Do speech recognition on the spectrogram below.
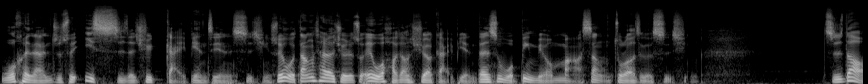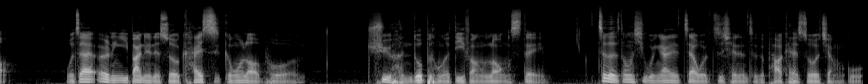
我很难就是一时的去改变这件事情。所以我当下就觉得说，哎，我好像需要改变，但是我并没有马上做到这个事情。直到我在二零一八年的时候开始跟我老婆去很多不同的地方 long stay，这个东西我应该在我之前的这个 podcast 时候讲过。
